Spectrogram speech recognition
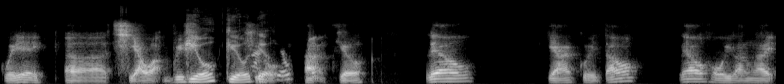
過嘅呃桥啊橋橋對啊桥。了行過道，了互伊人來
